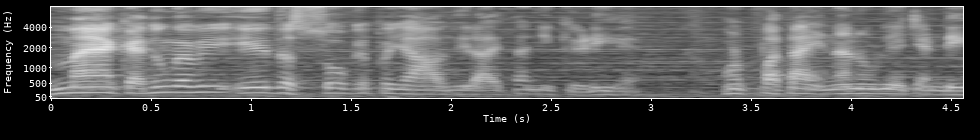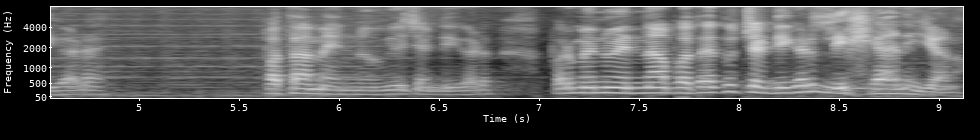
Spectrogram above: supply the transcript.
ਮੈਂ ਕਹਿ ਦੂੰਗਾ ਵੀ ਇਹ ਦੱਸੋ ਕਿ ਪੰਜਾਬ ਦੀ ਰਾਜਧਾਨੀ ਕਿਹੜੀ ਹੈ? ਹੁਣ ਪਤਾ ਇਹਨਾਂ ਨੂੰ ਵੀ ਇਹ ਚੰਡੀਗੜ੍ਹ ਹੈ। ਪਤਾ ਮੈਨੂੰ ਵੀ ਇਹ ਚੰਡੀਗੜ੍ਹ। ਪਰ ਮੈਨੂੰ ਇੰਨਾ ਪਤਾ ਹੈ, ਤੂੰ ਚੰਡੀਗੜ੍ਹ ਲਿਖਿਆ ਨਹੀਂ ਜਾਣਾ।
